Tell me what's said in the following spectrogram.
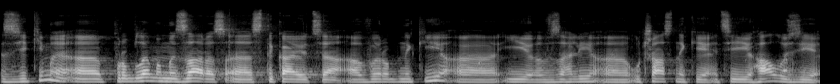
З якими е, проблемами зараз е, стикаються е, виробники і, взагалі, учасники цієї галузі,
